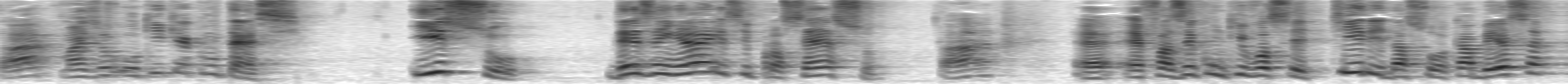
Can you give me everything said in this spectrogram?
Tá? Mas o, o que, que acontece? Isso, desenhar esse processo, tá? É, é fazer com que você tire da sua cabeça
